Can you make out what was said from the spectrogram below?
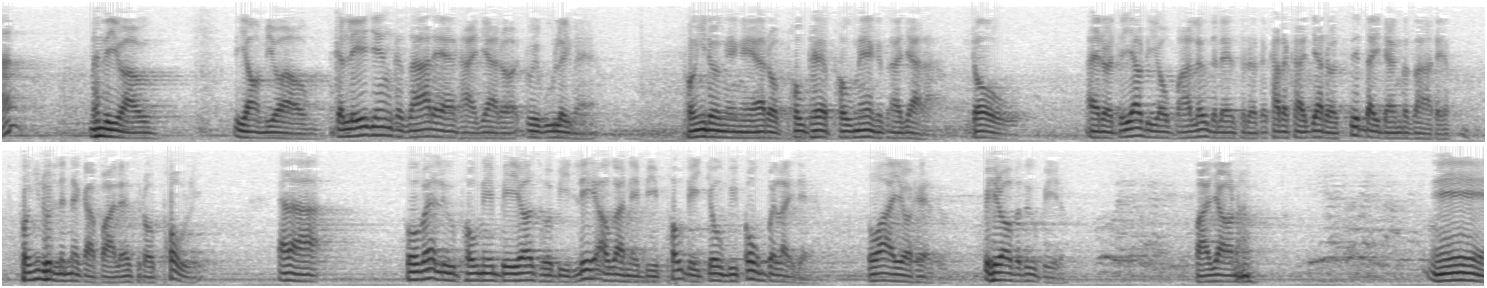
မ်မသိပါဘူးသိအောင်ပြောအောင် ကလေးချင်းကစားတဲ့အခါကျတော့တွေ့ဘူးလိမ့်မယ်ဘုန်းကြီးတို့ငယ်ငယ်ကတော့ဖုတ်ထဲဖုံနဲ့ကစားကြတာတော့အဲ့တော့တယောက်တယောက်ဘာလုပ်တယ်လဲဆိုတော့တစ်ခါတစ်ခါကျတော့စစ်တိုက်တန်းကစားတယ်ဘုန်းကြီးတို့လက်နဲ့ကပါလဲဆိုတော့ဖုတ်လေအဲ့ဒါဟိုဘက်လူဖုံနေပေရောဆိုပြီးလေးအောက်ကနေပြီးဖုတ်တွေကျုံပြီးကုန်းပက်လိုက်တယ်သွားရောဟဲ့ဆိုပေတော့ဘသူပေတော့ဘာကြောင့်တော့အေး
